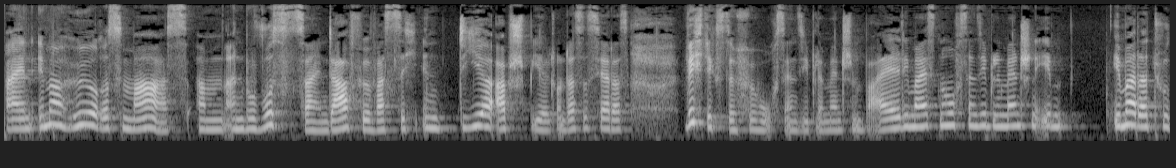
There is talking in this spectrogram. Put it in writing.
ein immer höheres Maß ähm, an Bewusstsein dafür, was sich in dir abspielt. Und das ist ja das Wichtigste für hochsensible Menschen, weil die meisten hochsensiblen Menschen eben immer dazu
